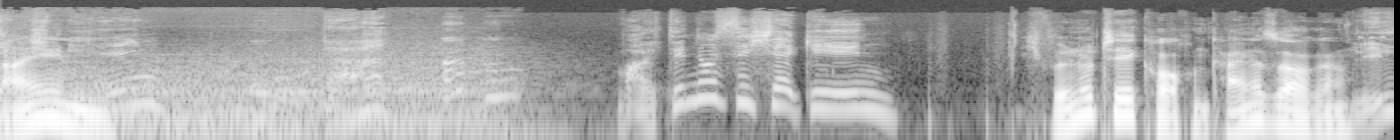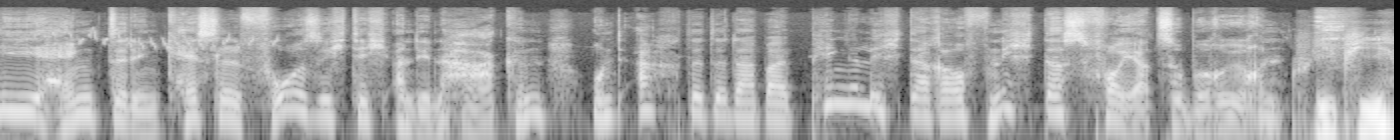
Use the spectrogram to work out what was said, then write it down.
Nein. Wollte nur sicher gehen. Ich will nur Tee kochen, keine Sorge. Lilly hängte den Kessel vorsichtig an den Haken und achtete dabei pingelig darauf, nicht das Feuer zu berühren. Creepy.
